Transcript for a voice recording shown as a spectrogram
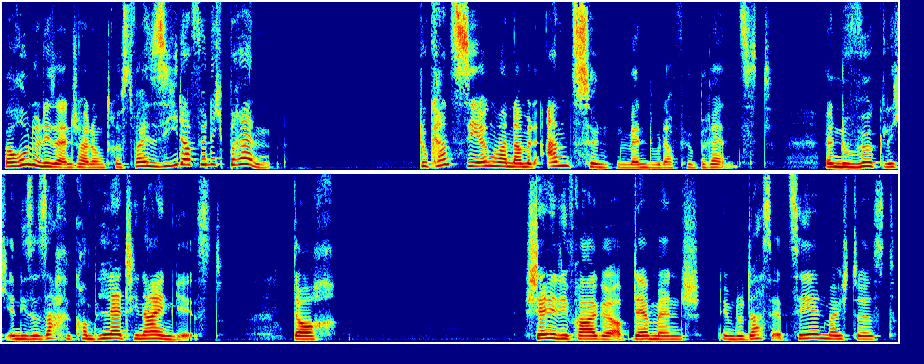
warum du diese Entscheidung triffst, weil sie dafür nicht brennen. Du kannst sie irgendwann damit anzünden, wenn du dafür brennst, wenn du wirklich in diese Sache komplett hineingehst. Doch stell dir die Frage, ob der Mensch, dem du das erzählen möchtest,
